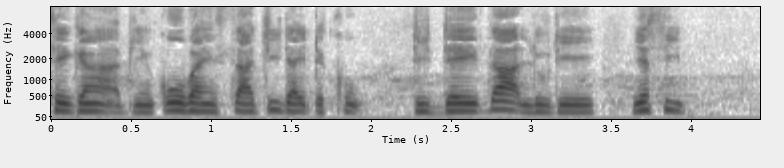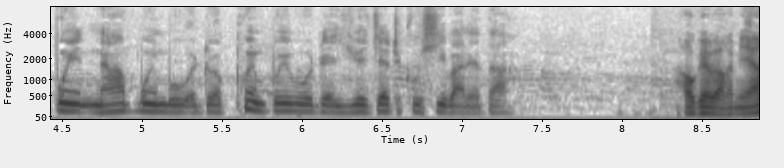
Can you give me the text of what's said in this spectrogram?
စေကံအပြင်ကိုယ်ပိုင်စာကြည့်တိုက်တစ်ခု ဒီဒေတာလူတွေမျက်စိပွင့်နားပွင့်ဖို့အတွက်ဖွင့်ပေးဖို့အတွက်ရွေချက်တစ်ခုရှိပါတယ်သားဟုတ်ကဲ့ပါခင်ဗျာ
